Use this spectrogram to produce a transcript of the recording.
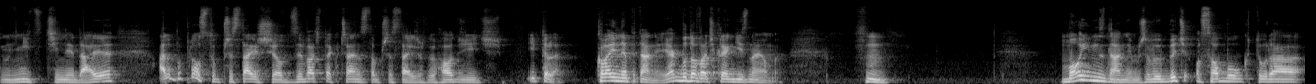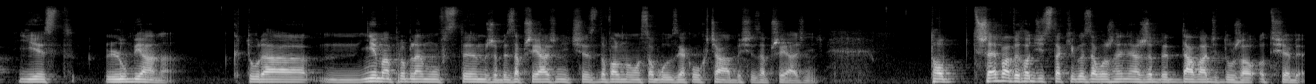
nic ci nie daje, ale po prostu przestajesz się odzywać tak często, przestajesz wychodzić i tyle. Kolejne pytanie. Jak budować kręgi znajomych? Hmm. Moim zdaniem, żeby być osobą, która jest lubiana, która mm, nie ma problemów z tym, żeby zaprzyjaźnić się z dowolną osobą, z jaką chciałaby się zaprzyjaźnić, to trzeba wychodzić z takiego założenia, żeby dawać dużo od siebie.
